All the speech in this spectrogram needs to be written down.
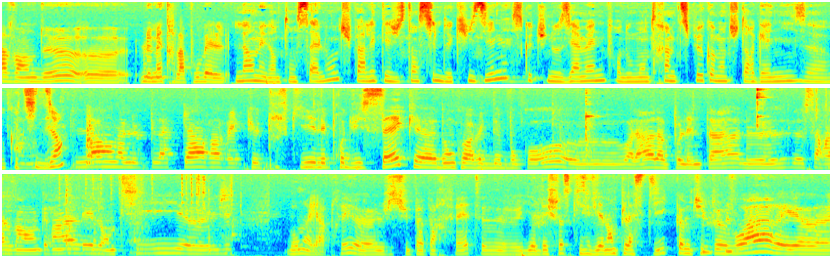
avant de euh, le mettre à la poubelle. Là, on est dans ton salon. Tu parlais de tes ustensiles de cuisine. Est-ce que tu nous y amènes pour nous montrer un petit peu comment tu t'organises euh, au quotidien? Là, on a le placard avec euh, tout ce qui est les produits secs, donc avec des bocaux, voilà, la polenta, le, le, sarrasin en grains, les lentilles. Bon, et après, euh, je suis pas parfaite. Euh, il y a des choses qui viennent en plastique, comme tu peux voir. Et euh,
